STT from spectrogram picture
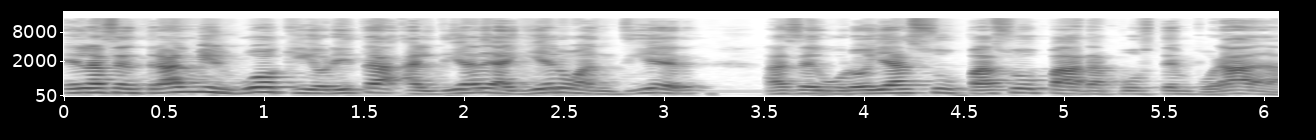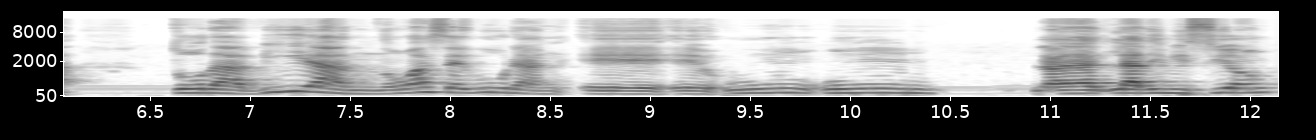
En la central Milwaukee, ahorita al día de ayer o antier, aseguró ya su paso para postemporada. Todavía no aseguran eh, eh, un, la, división,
